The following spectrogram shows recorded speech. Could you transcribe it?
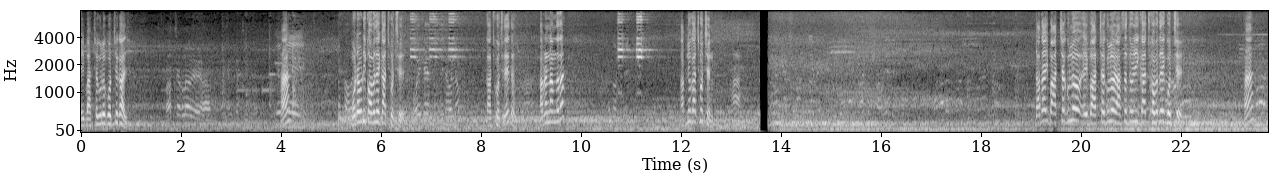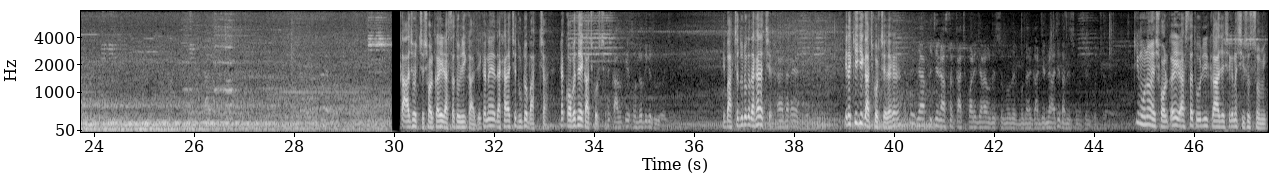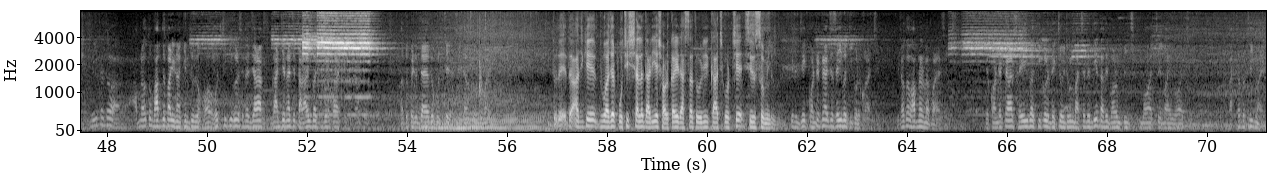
এই বাচ্চাগুলো করছে কাজ? হ্যাঁ? মোটামুটি কবে থেকে কাজ করছে? কাজ করছে তাই তো? আপনার নাম দাদা? আপনিও কাজ করছেন? হ্যাঁ। দাদা এই বাচ্চাগুলো এই বাচ্চাগুলো রাস্তা তৈরি কাজ কবে থেকে করছে? হ্যাঁ? কাজ হচ্ছে সরকারি রাস্তা তৈরির কাজ। এখানে দেখা যাচ্ছে দুটো বাচ্চা। এটা কবে থেকে কাজ করছে? কালকে সন্ধ্যার দিকে শুরু হয়েছে। এই বাচ্চা দুটোকে দেখা যাচ্ছে? হ্যাঁ দেখা যাচ্ছে। এটা কি কি কাজ করছে? দেখা যারা পিচের রাস্তার কাজ করে যারা ওদের সঙ্গে ওদের বোধহয় গার্জেনরা আছে তাদের সঙ্গে সেল করছে। কি মনে হয় সরকারি রাস্তা তৈরির কাজ সেখানে শিশু শ্রমিক? এইটা তো আমরাও তো ভাবতে পারি না কিন্তু হ- হচ্ছে কি করে সেটা যারা গার্জেন আছে তারাই বা কী করে করাচ্ছে হয়তো পেটের দায় তো করছে সেটাও তো হতে পারে। তো আজকে দু হাজার পঁচিশ সালে দাঁড়িয়ে সরকারি রাস্তা তৈরির কাজ করছে শিশু শ্রমিক। যে কন্ট্রাক্টর আছে সেই বা কী করে করাচ্ছে? এটাও তো ভাবনার ব্যাপার আছে। যে কন্ট্রাক্টর সেই বা কী করে দেখছে? ওইটুকুন বাচ্চাদের দিয়ে তাদের গরম পিচ বওয়াচ্ছে বা এই কাজটা তো ঠিক নয়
